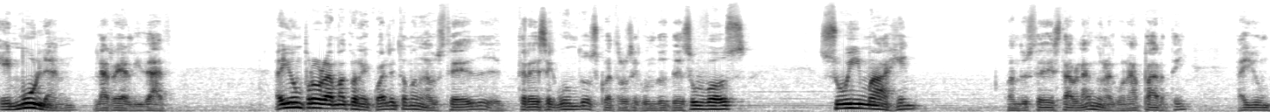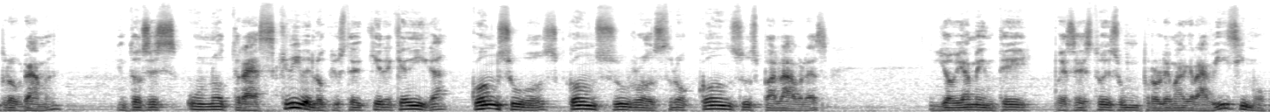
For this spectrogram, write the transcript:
emulan la realidad. Hay un programa con el cual le toman a usted 3 segundos, 4 segundos de su voz, su imagen, cuando usted está hablando en alguna parte, hay un programa. Entonces uno transcribe lo que usted quiere que diga con su voz, con su rostro, con sus palabras. Y obviamente, pues esto es un problema gravísimo.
